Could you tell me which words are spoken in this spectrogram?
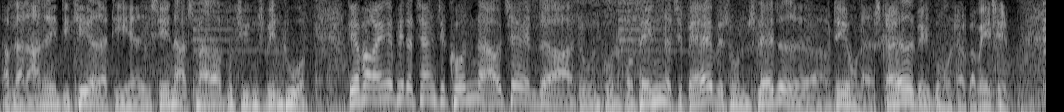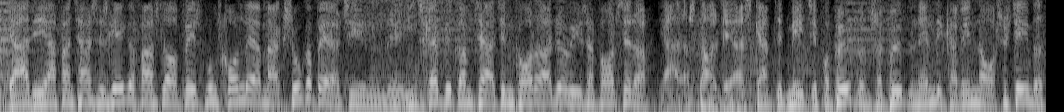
der blandt andet indikerede, at de havde i sinde at smadre butikkens vinduer. Derfor ringede Peter Tang til kunden og aftalte, at hun kunne få pengene tilbage, hvis hun slettede det, hun havde skrevet, hvilket hun så går med til. Ja, det er fantastisk ikke, fastslår Facebooks grundlægger Mark Zuckerberg til øh, i en skriftlig kommentar til den korte radioavis og fortsætter. Jeg er da stolt af at have skabt et medie for pøblen, så pøblen endelig kan vinde over systemet.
